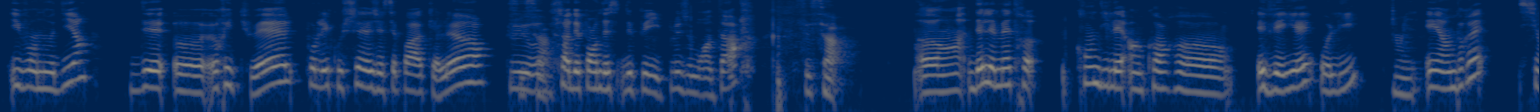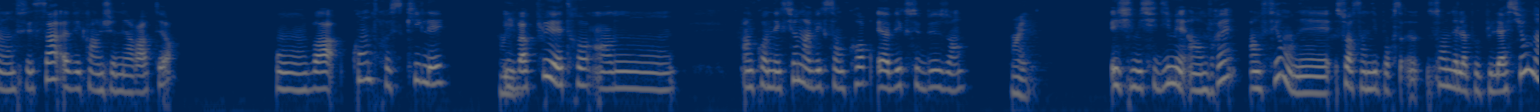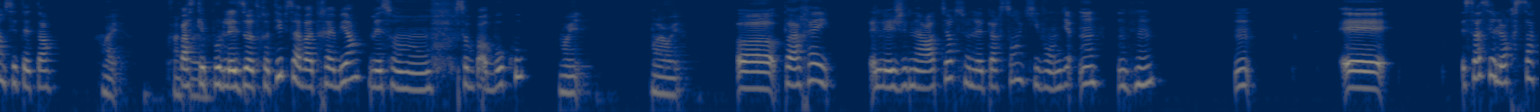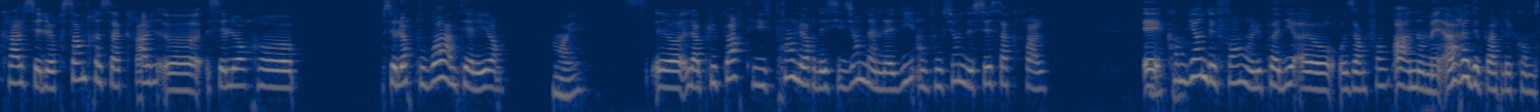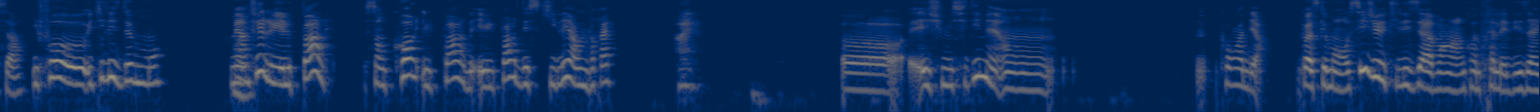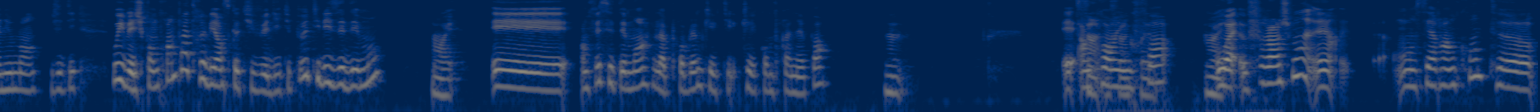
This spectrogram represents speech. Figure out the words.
ils vont nous dire des euh, rituels pour les coucher, je ne sais pas à quelle heure, plus, ça. ça dépend des, des pays, plus ou moins tard, C'est ça. euh, de les mettre quand il est encore euh, éveillé au lit. Oui. Et en vrai, si on fait ça avec un générateur, on va contre ce qu'il est. Oui. Il va plus être en, en connexion avec son corps et avec ses besoins. Oui. Et je me suis dit, mais en vrai, en fait, on est 70% de la population dans cet état. Ouais. Parce que pour les autres types, ça va très bien, mais sont, sont pas beaucoup. Oui. Ouais, ouais. Euh, pareil, les générateurs sont les personnes qui vont dire mhm, hum. Et ça, c'est leur sacral, c'est leur centre sacral, euh, c'est leur, euh, c'est leur pouvoir intérieur. Ouais. la plupart, ils prennent leurs décisions dans la vie en fonction de ces sacrales. Et combien de fois on lui pas dit aux enfants Ah non, mais arrête de parler comme ça. Il faut utiliser des mots. Mais en fait, lui, il parle. Son corps, il parle. Et il parle de ce qu'il est en vrai. Ouais. et je me suis dit, mais on... comment dire? Parce que moi aussi, j'ai utilisé avant de rencontrer les désignements. J'ai dit, oui, mais je comprends pas très bien ce que tu veux dire. Tu peux utiliser des mots Ouais. Et en fait, c'était moi le problème qu'il ne comprenait pas. Hmm. Et encore une fois, ouais. franchement, euh, on s'est rendu compte euh,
